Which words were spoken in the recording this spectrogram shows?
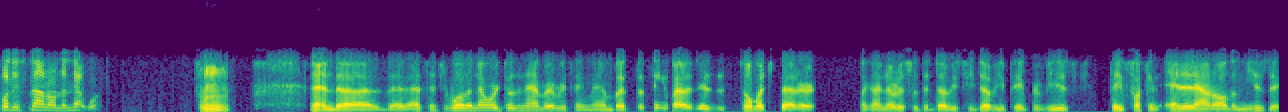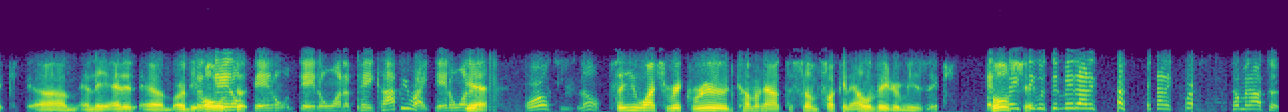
but it's not on the network. Hmm. And uh that's interesting. Well, the network doesn't have everything, man. But the thing about it is, it's so much better. Like I noticed with the WCW pay per views, they fucking edit out all the music, um, and they edit um, or the old. They don't. They don't. They don't want to pay copyright. They don't want to yeah. pay royalties. No. So you watch Rick Rude coming out to some fucking elevator music. And Bullshit. Same thing with the Midnight Express. Midnight Express coming out to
